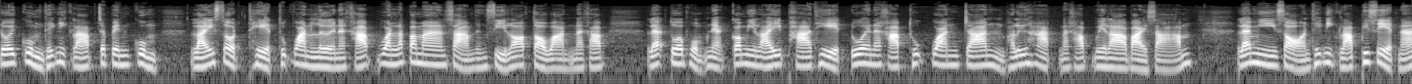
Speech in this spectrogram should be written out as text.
โดยกลุ่มเทคนิคลับจะเป็นกลุ่มไลฟ์สดเทรดทุกวันเลยนะครับ วันละประมาณ 3-4 รอบต่อวันนะครับ และตัวผมเนี่ยก็มีไลฟ์พาเทรดด้วยนะครับ ทุกวันจันทร์พฤหัสนะครับ เวลาบ่าย3และมีสอนเทคนิคลับพิเศษนะ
